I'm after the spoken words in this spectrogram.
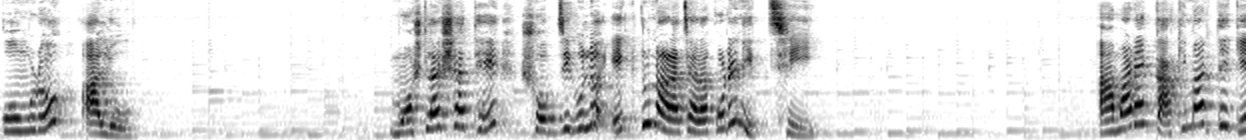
কুমড়ো, আলু। মশলার সাথে সবজিগুলো একটু নাড়াচাড়া করে নিচ্ছি। আমার এক কাকিমার থেকে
